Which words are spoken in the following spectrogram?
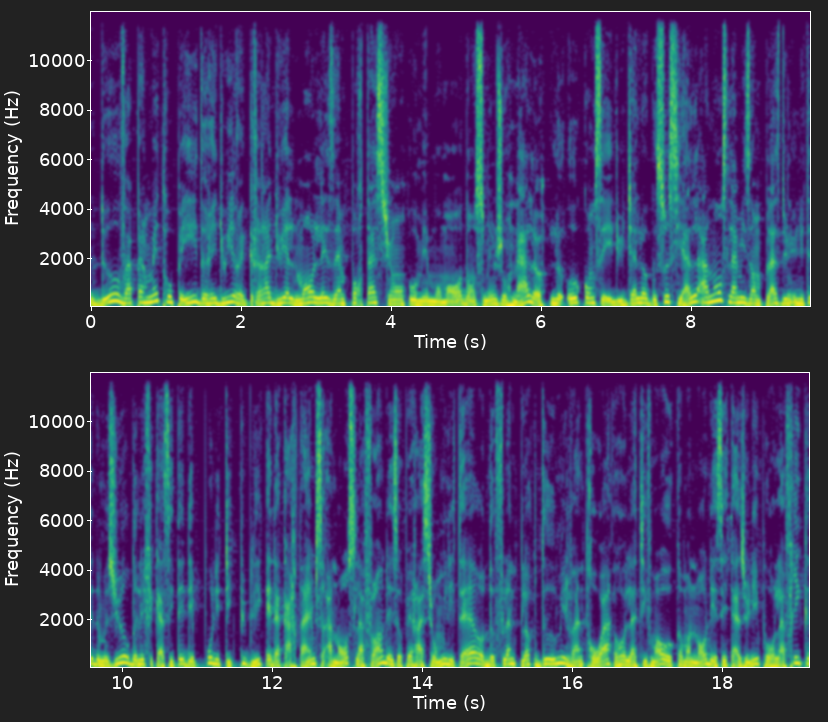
2022 va permettre au pays de réduire graduellement les importations. Au même moment, dans ce même journal, le Haut Conseil du dialogue social annonce la mise en place d'une unité de mesure de l'efficacité des politiques publiques et Dakar Times annonce la fin des opérations militaires de Flintlock 2023 relativement au commandement des États-Unis pour l'Afrique,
